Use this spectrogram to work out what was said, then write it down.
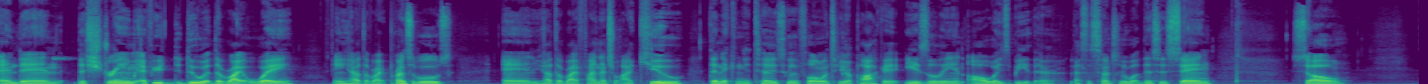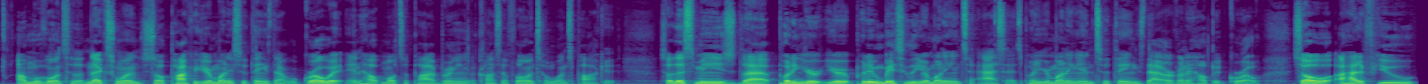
And then the stream, if you do it the right way and you have the right principles and you have the right financial IQ, then it can continuously flow into your pocket easily and always be there. That's essentially what this is saying. So I'll move on to the next one. So, pocket your money to things that will grow it and help multiply, bringing a constant flow into one's pocket. So this means that putting your you're putting basically your money into assets, putting your money into things that are going to help it grow. So I had a few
